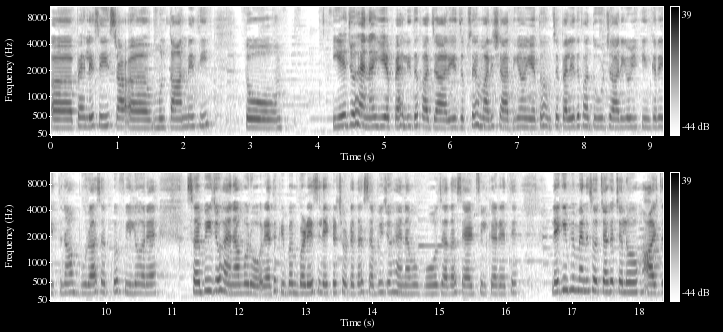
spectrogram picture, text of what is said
पहले से ही मुल्तान में थी। तो ये जो है ना, ये पहली दफ़ा जा रही है। जब से हमारी शादियाँ हुई हैं तो हमसे पहली दफ़ा दूर जा रही है और यकीन करें, इतना बुरा सबको फील हो रहा है। सभी जो है ना, वो रो रहे हैं। तकरीबन बड़े से लेकर छोटे तक सभी जो है ना, वो बहुत ज़्यादा सैड फील कर रहे थे। लेकिन फिर मैंने सोचा कि चलो, आज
